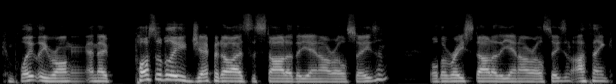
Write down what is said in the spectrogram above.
completely wrong, and they've possibly jeopardized the start of the NRL season or the restart of the NRL season. I think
